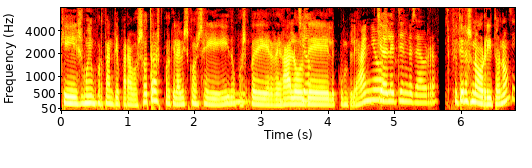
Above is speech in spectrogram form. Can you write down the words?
que es muy importante para vosotras porque lo habéis conseguido pues de regalos Yo- del cumpleaños. yo le tengo ese ahorro. Tú tienes un ahorrito, ¿no? Sí.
